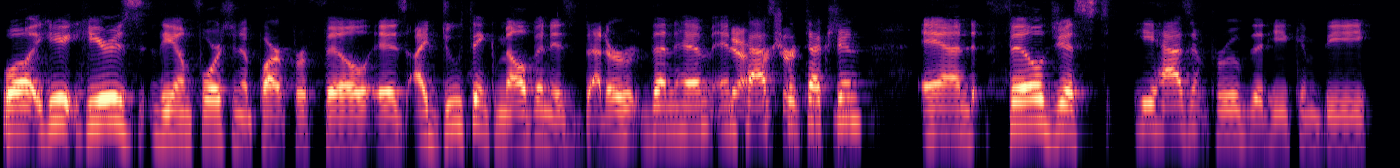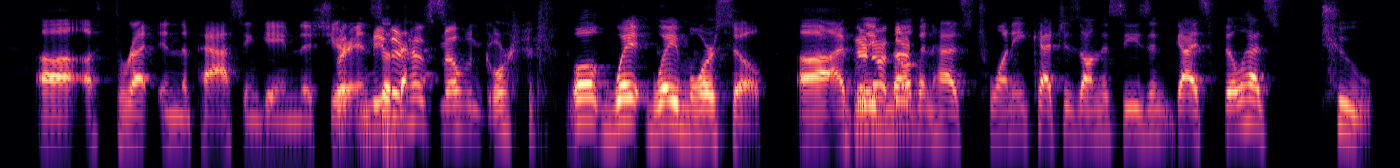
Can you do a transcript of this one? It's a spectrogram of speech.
Well, he, here's the unfortunate part for Phil is I do think Melvin is better than him in yeah, pass sure. protection. And Phil just he hasn't proved that he can be uh, a threat in the passing game this year. But and neither so has Melvin Gordon. well, way way more so. Uh, I believe not- they're- Melvin has 20 catches on the season. Guys, Phil has two,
